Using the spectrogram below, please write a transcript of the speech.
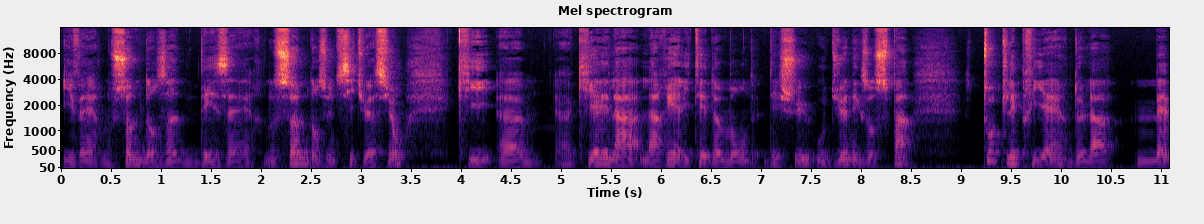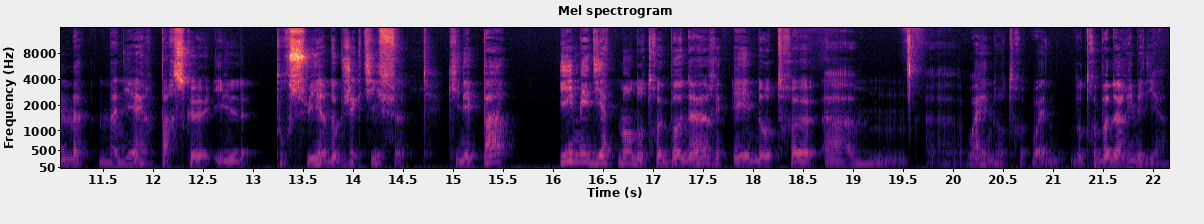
hiver, nous sommes dans un désert, nous sommes dans une situation qui, euh, qui est la réalité d'un monde déchu où Dieu n'exauce pas toutes les prières de la même manière parce qu'il poursuit un objectif qui n'est pas immédiatement notre bonheur et notre, euh, euh, ouais, notre, ouais, notre bonheur immédiat.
